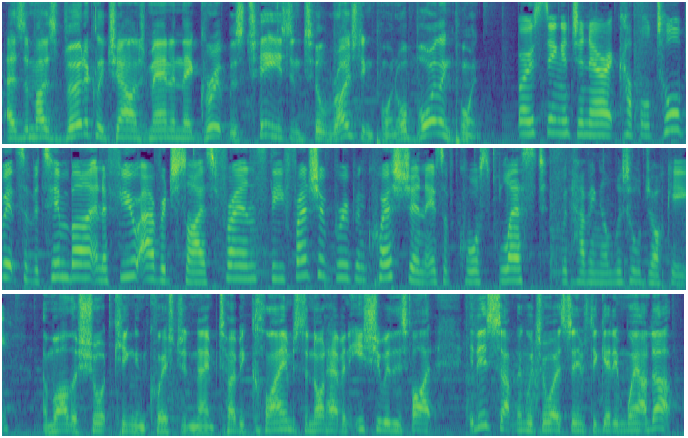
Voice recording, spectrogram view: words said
as the most vertically challenged man in their group was teased until roasting point or boiling point. Boasting a generic couple tall bits of a timber and a few average sized friends, the friendship group in question is, of course, blessed with having a little jockey. And while the short king in question, named Toby, claims to not have an issue with his height, it is something which always seems to get him wound up.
